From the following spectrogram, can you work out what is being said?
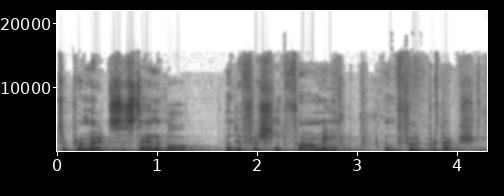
to promote sustainable and efficient farming and food production.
